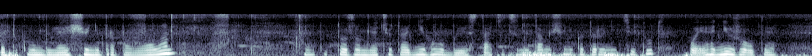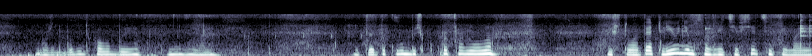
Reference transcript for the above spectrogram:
эту клумбу я еще не прополола. Но тут тоже у меня что-то одни голубые статицы, но там еще некоторые не цветут. Ой, одни желтые. Может, будут голубые, не знаю. Вот эту клумбочку прополола. И что, опять ливнем, смотрите, все цветы мои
